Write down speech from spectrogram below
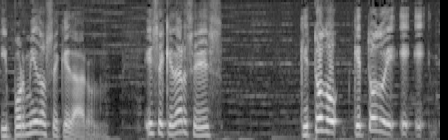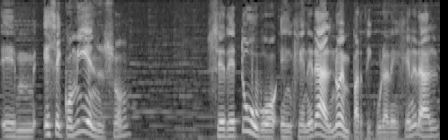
y por miedo se quedaron. Ese quedarse es que todo, que todo e, e, e, ese comienzo se detuvo en general, no en particular, en general,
